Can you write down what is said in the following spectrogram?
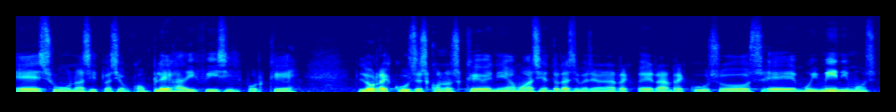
es una situación compleja, difícil, porque los recursos con los que veníamos haciendo las inversiones eran recursos eh, muy mínimos,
